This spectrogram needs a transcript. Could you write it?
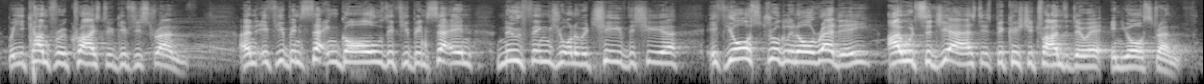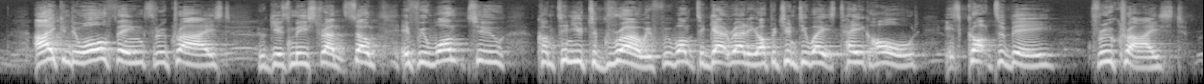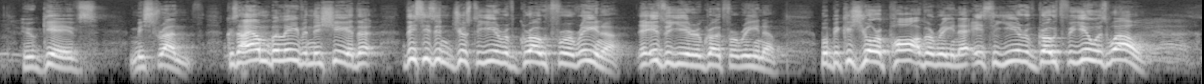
but you can through Christ who gives you strength. And if you've been setting goals, if you've been setting new things you want to achieve this year, if you're struggling already, I would suggest it's because you're trying to do it in your strength. I can do all things through Christ who gives me strength. So if we want to continue to grow, if we want to get ready, opportunity waits take hold, it's got to be through Christ who gives me strength. Because I am believing this year that this isn't just a year of growth for Arena, it is a year of growth for Arena. But because you're a part of Arena, it's a year of growth for you as well.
